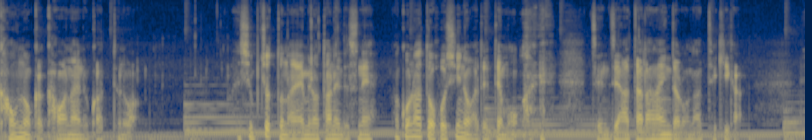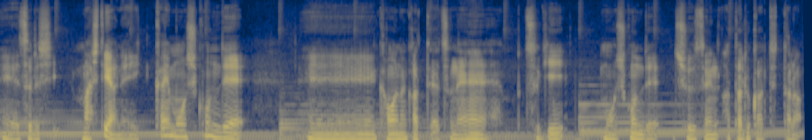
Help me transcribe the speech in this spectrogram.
買うのか買わないのかっていうのはちょっと悩みの種ですね、まあ、この後欲しいのが出ても 全然当たらないんだろうなって気が、えー、するし。ましてやね一回申し込んでえー、買わなかったやつね。次申し込んで抽選当たるかって言ったら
